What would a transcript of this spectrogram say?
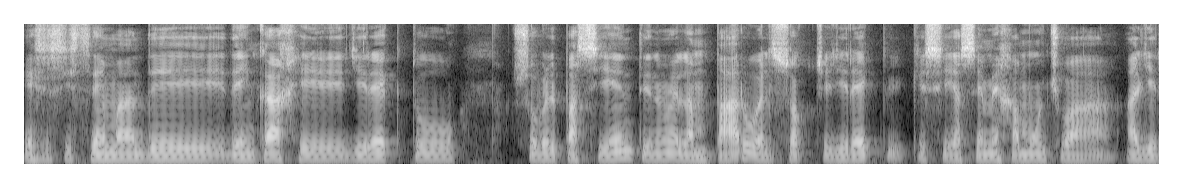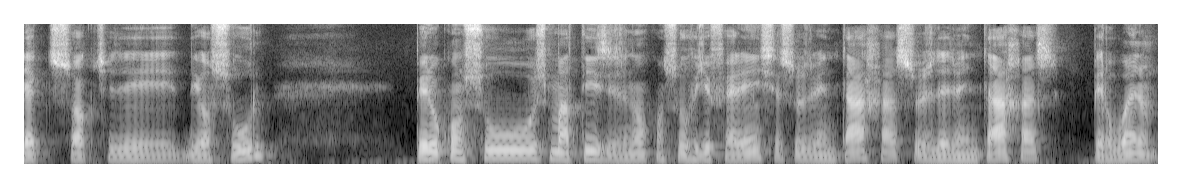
ese sistema de, de encaje directo sobre el paciente, ¿no? el amparo, el SOCT Direct, que se asemeja mucho a, al Direct SOCT de, de Osur, pero con sus matices, ¿no? con sus diferencias, sus ventajas, sus desventajas, pero bueno,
